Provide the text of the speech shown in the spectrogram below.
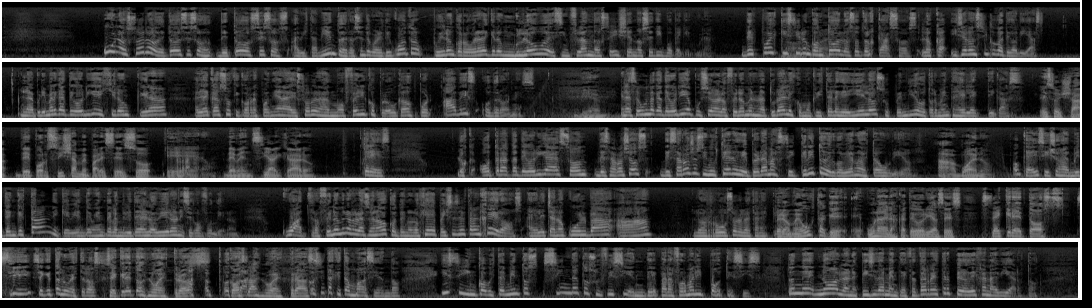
Uno solo de todos esos de todos esos avistamientos de los 144 pudieron corroborar que era un globo desinflándose y yéndose tipo película. Después, ¿qué No, hicieron con bueno. todos los otros casos? Los ca- hicieron cinco categorías. En la primera categoría dijeron que era había casos que correspondían a desórdenes atmosféricos provocados por aves o drones. Bien. En la segunda categoría pusieron a los fenómenos naturales como cristales de hielo suspendidos o tormentas eléctricas. Eso ya, de por sí ya me parece eso eh, Raro. demencial, claro. Tres. Los, otra categoría son desarrollos, desarrollos industriales de programas secretos del gobierno de Estados Unidos. Ah, bueno. Ok, si ellos admiten que están y que evidentemente los militares lo vieron y se confundieron. Cuatro, fenómenos relacionados con tecnología de países extranjeros. Ahí le echan la culpa a los rusos que lo están espiando. Pero me gusta que eh, una de las categorías es secretos. Sí, secretos nuestros. Secretos nuestros, cosas nuestras. Cositas que estamos haciendo. Y cinco, avistamientos sin datos suficiente para formar hipótesis, donde no hablan explícitamente de extraterrestres, pero dejan abierto.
